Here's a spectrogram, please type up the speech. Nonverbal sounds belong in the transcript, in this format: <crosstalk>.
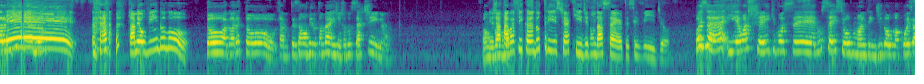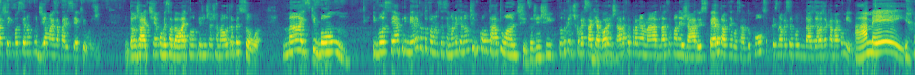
agora eu! <laughs> Tá me ouvindo, Lu? Tô, agora tô. Tá- vocês estão ouvindo também, gente? Tá tudo certinho? Vamos- Eu já vamos- tava ficando triste aqui de não dar certo esse vídeo. Pois é, e eu achei que você, não sei se houve um mal entendido ou alguma coisa, eu achei que você não podia mais aparecer aqui hoje. Então já tinha começado a live falando que a gente ia chamar outra pessoa. Mas que bom! E você é a primeira que eu tô falando essa semana que eu não tive contato antes. A gente, tudo que a gente conversar aqui agora, a gente nada foi programado, nada foi planejado. Eu espero que ela tenha gostado do curso, porque senão vai ser a oportunidade dela de acabar comigo. Amei!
